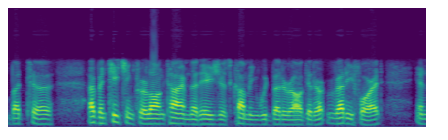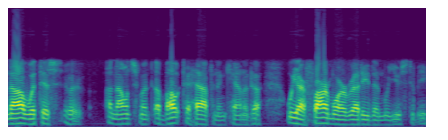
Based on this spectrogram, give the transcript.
but uh, I've been teaching for a long time that Asia is coming. We'd better all get ready for it. And now with this uh, announcement about to happen in Canada, we are far more ready than we used to be.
